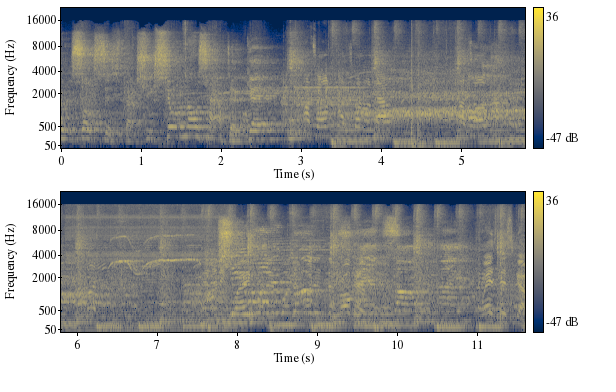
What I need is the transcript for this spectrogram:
Little soul sister, she sure knows how to get. That's on. That's gone on now. That's on. Anyway, what, what, what is the problem? Where's this go?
